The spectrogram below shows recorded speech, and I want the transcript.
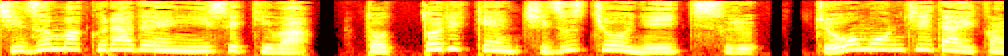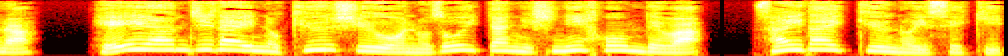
地図枕殿遺跡は、鳥取県地図町に位置する縄文時代から平安時代の九州を除いた西日本では最大級の遺跡。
